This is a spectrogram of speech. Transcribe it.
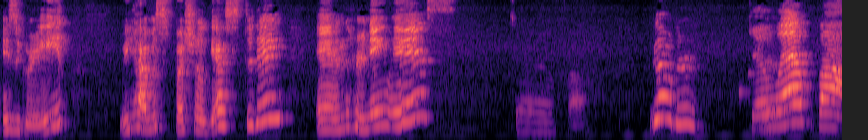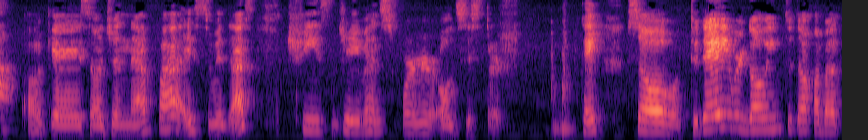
is great. We have a special guest today, and her name is Jennifer. louder. Joefa. Okay, so Genefa is with us. She's Javen's four-year-old sister. Okay, so today we're going to talk about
